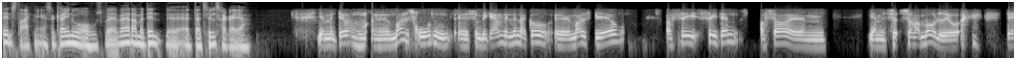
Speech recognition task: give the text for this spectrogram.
den strækning, altså Greno Aarhus? Hvad, hvad er der med den, øh, at der tiltrækker jer? Jamen, det var øh, Molsruten, øh, som vi gerne ville ind og gå. Øh, Mols Bjerge. Og se, se den. Og så... Øh, jamen, så, så var målet jo... det,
